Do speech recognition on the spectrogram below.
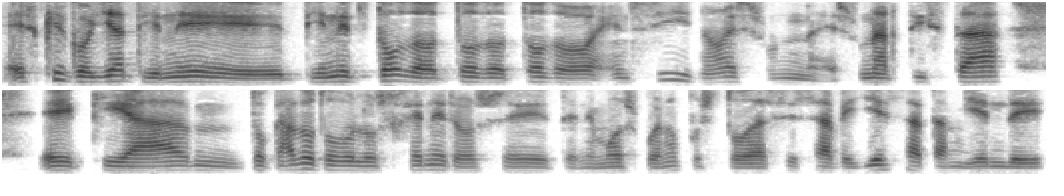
Es que Goya tiene, tiene todo, todo, todo en sí, ¿no? Es un, es un artista eh, que ha mm, tocado todos los géneros. Eh, tenemos, bueno, pues toda esa belleza también de,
